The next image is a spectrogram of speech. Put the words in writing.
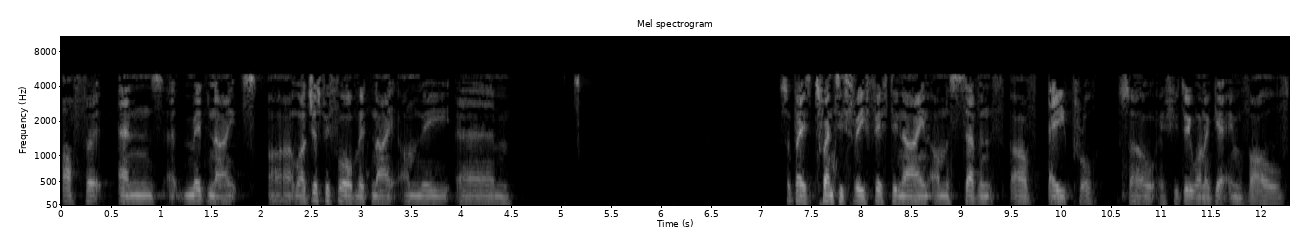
offer ends at midnight, uh, well, just before midnight on the um, So basically 23.59 on the 7th of April. So if you do want to get involved,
